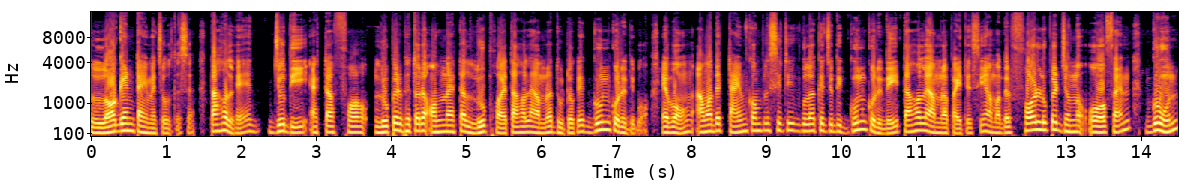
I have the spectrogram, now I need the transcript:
লগ এন টাইমে চলতেছে। তাহলে যদি একটা লুপের ভেতরে অন্য একটা লুপ হয়, তাহলে আমরা দুটোকে গুণ করে দিব। এবং আমাদের টাইম কমপ্লেক্সিটি গুলাকে যদি গুণ করে দেই, তাহলে আমরা পাইতেছি আমাদের ফর লুপের জন্য ও অফ এন গুণ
